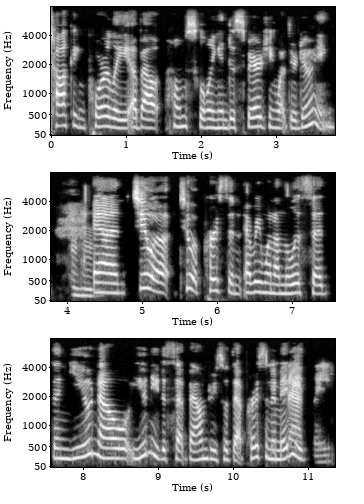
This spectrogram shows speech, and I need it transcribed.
talking poorly about homeschooling and disparaging what they're doing. Mhm. And to a to a person, everyone on the list said, then you know you need to set boundaries with that person, and maybe Exactly.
